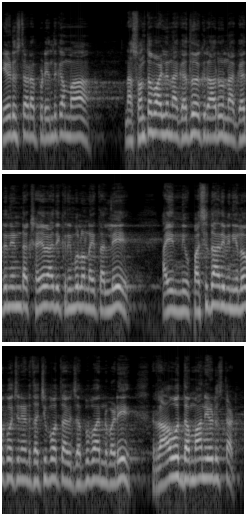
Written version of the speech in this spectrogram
ఏడుస్తాడు అప్పుడు ఎందుకమ్మా నా సొంత వాళ్ళు నా గదిలోకి రారు నా గది నిండా క్షయవ్యాధి క్రిములు ఉన్నాయి తల్లి. అయి నీవు పసిదానివి నీలోకి వచ్చి నేను చచ్చిపోతావి జబ్బు బారిన పడి రావద్దమ్మా అని ఏడుస్తాడు.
